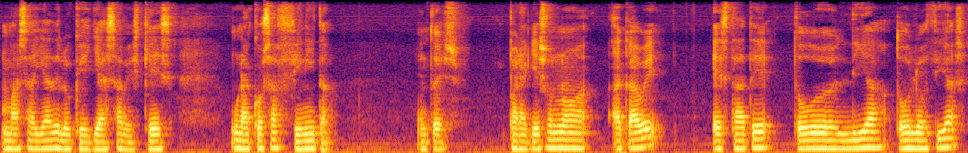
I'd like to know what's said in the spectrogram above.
más allá de lo que ya sabes, que es una cosa finita. Entonces, para que eso no acabe, estate todo el día, todos los días,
